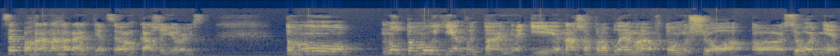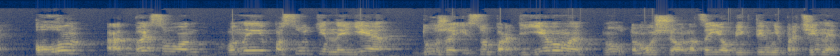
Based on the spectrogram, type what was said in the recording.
це погана гарантія, це вам каже юрист. Тому, ну тому є питання, і наша проблема в тому, що е, сьогодні ООН, Радбез ООН, вони по суті не є дуже і супер дієвими. Ну тому що на це є об'єктивні причини.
